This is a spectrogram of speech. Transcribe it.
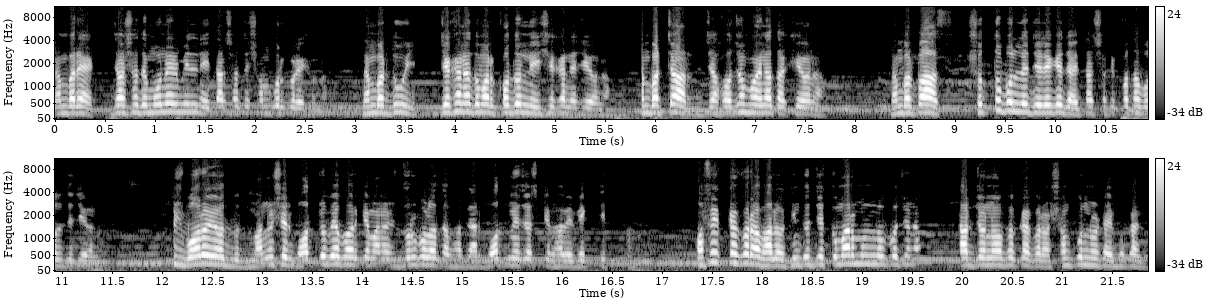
নাম্বার এক, যার সাথে মনের মিল নেই, তার সাথে সম্পর্ক রেখো না। নাম্বার দুই, যেখানে তোমার কদর নেই, সেখানে যেও না। নাম্বার চার, যা হজম হয় না তা খেও না। নাম্বার পাঁচ, সত্য বললে যে রেগে যায়, তার সাথে কথা বলতে যেও না। মানুষ বড়ই অদ্ভুত, মানুষের ভদ্র ব্যবহারকে মানুষ দুর্বলতা ভাবে আর বদ মেজাজকে ভাবে ব্যক্তিত্ব। অপেক্ষা করা ভালো, কিন্তু যে তোমার মূল্য বোঝে না, তার জন্য অপেক্ষা করা সম্পূর্ণটাই বোকামি।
